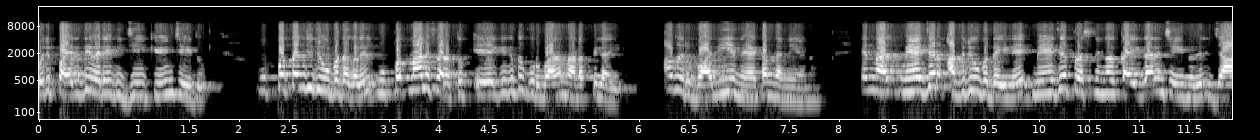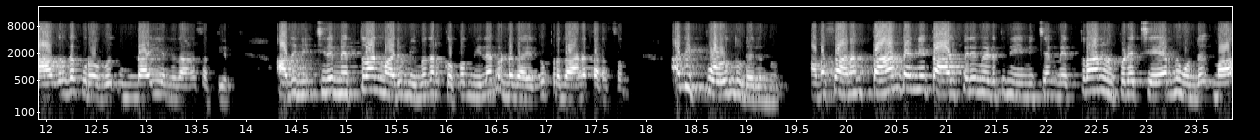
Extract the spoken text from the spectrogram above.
ഒരു പരിധി വരെ വിജയിക്കുകയും ചെയ്തു. മുപ്പത്തഞ്ച് രൂപതകളിൽ മുപ്പത്തിനാല് സ്ഥലത്തും ഏകീകൃത കുർബാന നടപ്പിലായി. അതൊരു വലിയ നേട്ടം തന്നെയാണ്. എന്നാൽ മേജർ അതിരൂപതയിലെ മേജർ പ്രശ്നങ്ങൾ കൈകാര്യം ചെയ്യുന്നതിൽ ജാഗ്രത കുറവ് ഉണ്ടായി എന്നതാണ് സത്യം. അതിന് ചില മെത്രാന്മാരും വിമതർക്കൊപ്പം നിലകൊണ്ടതായിരുന്നു പ്രധാന തടസ്സം. അതിപ്പോഴും തുടരുന്നു. അവസാനം താൻ തന്നെ താല്പര്യമെടുത്ത് നിയമിച്ച മെത്രാൻ ഉൾപ്പെടെ ചേർന്നുകൊണ്ട് മാർ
